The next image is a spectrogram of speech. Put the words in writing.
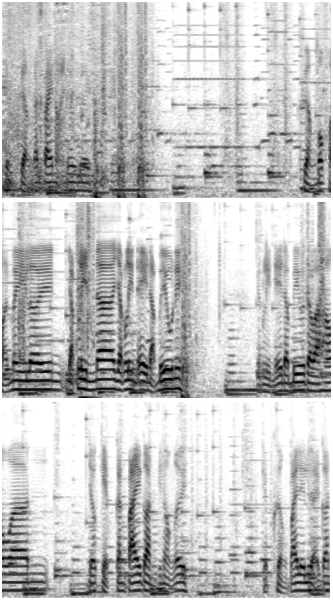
เก็บเครื่องกันไปหน่อยนึงเลยเครื่องบอกขอยไม่เลยอยากลินนะอยากลิน AW นี่อยากลิน AW แต่ว่าเขา เดี๋ยวเก็บกันไปก่อนพี่น้องเอ้ยเก็บเครื่องไปเรื่อยๆก่อน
